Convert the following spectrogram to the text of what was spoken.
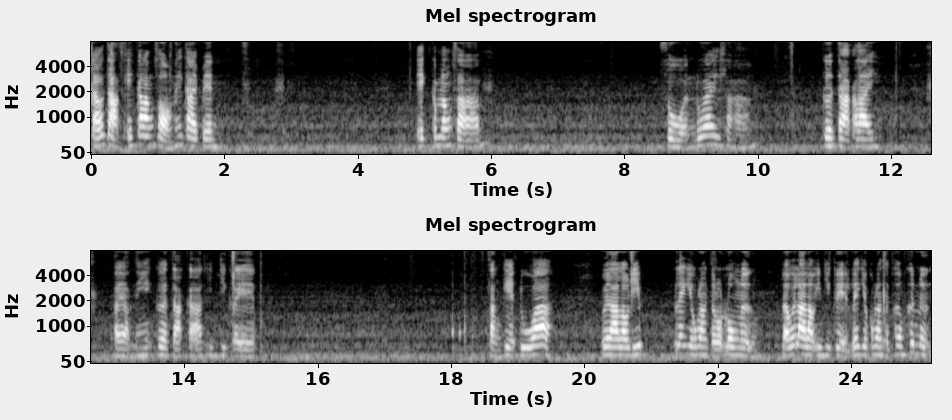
แล้วจาก x กำลังสองให้กลายเป็น x กำลังสามส่วนด้วยสามเกิดจากอะไรอะไรแบบนี้เกิดจากการอินทิเกรต สังเกตดูว่า เวลาเราดิฟเลขยกกำลังจะลดลงหนึ่งแล้วเวลาเราอินทิเกรตเลขยกกำลังจะเพิ่มขึ้นหนึ่ง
